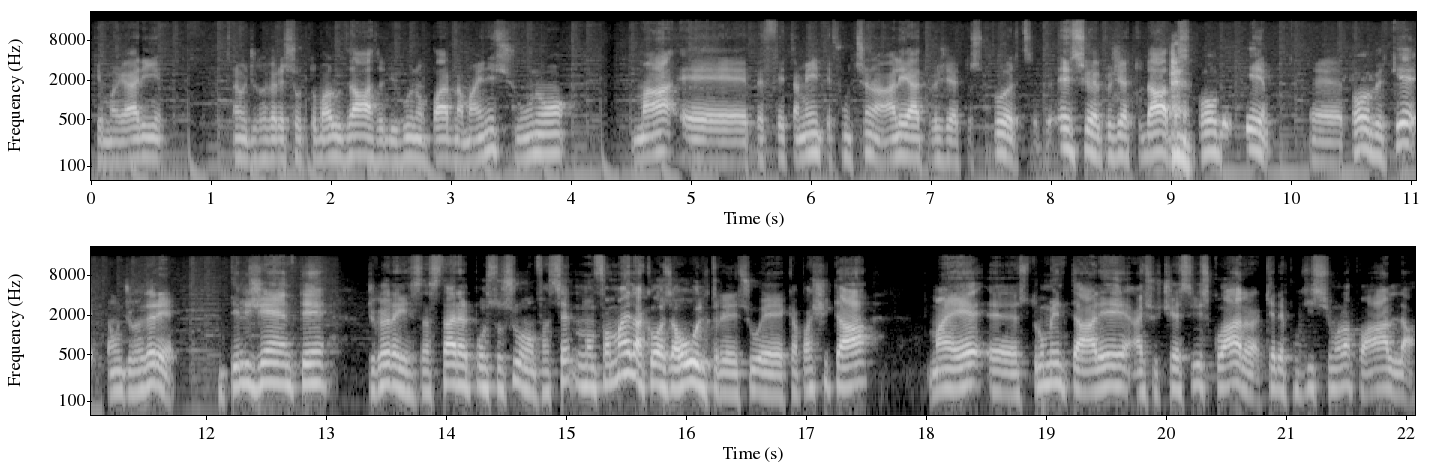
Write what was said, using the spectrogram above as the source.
che magari è un giocatore sottovalutato, di cui non parla mai nessuno, ma è perfettamente funzionale al progetto Spurs, e eh, sì, al progetto Davis, proprio perché, eh, proprio perché è un giocatore intelligente, un giocatore che sa stare al posto suo, non fa, se- non fa mai la cosa oltre le sue capacità, ma è eh, strumentale ai successi di squadra, chiede pochissimo la palla,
